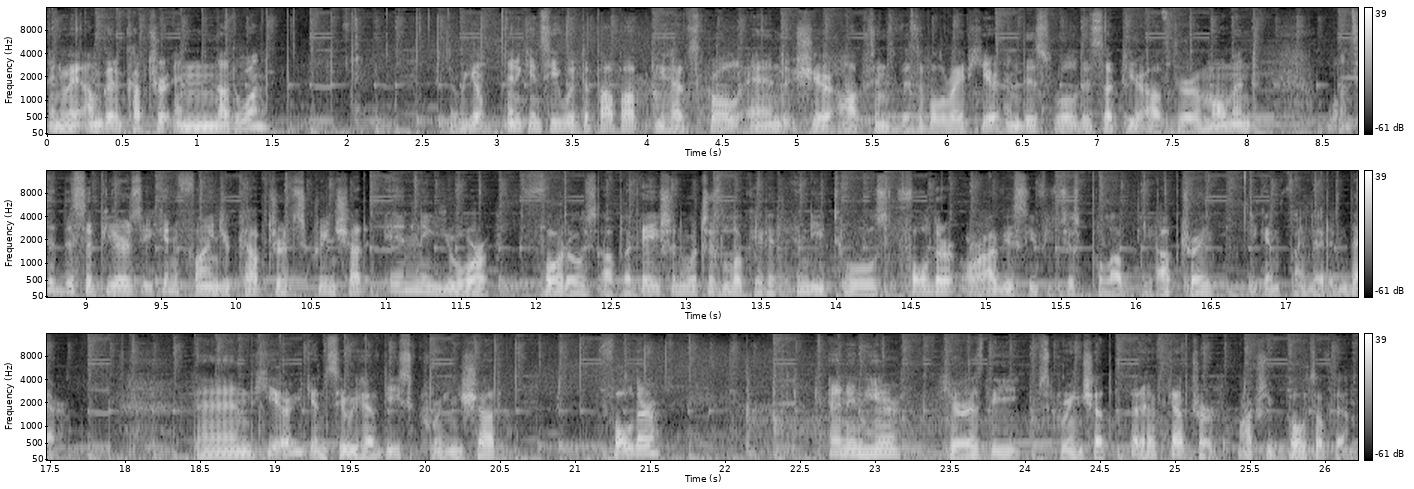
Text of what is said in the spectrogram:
anyway, I'm gonna capture another one. There we go. And you can see with the pop-up, you have scroll and share options visible right here, and this will disappear after a moment. Once it disappears, you can find your captured screenshot in your Photos application, which is located in the Tools folder, or obviously if you just pull up the app tray, you can find it in there. And here you can see we have the screenshot folder. And in here, here is the screenshot that I have captured, actually both of them.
